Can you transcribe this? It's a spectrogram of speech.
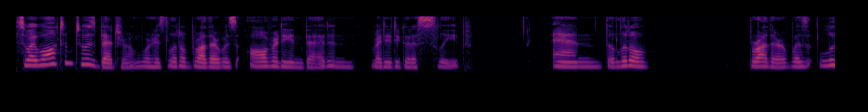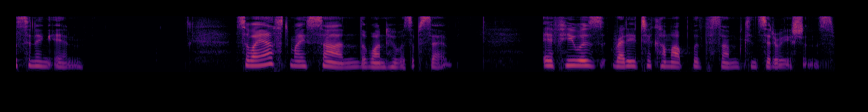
So I walked him to his bedroom where his little brother was already in bed and ready to go to sleep. And the little brother was listening in. So I asked my son, the one who was upset, if he was ready to come up with some considerations.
